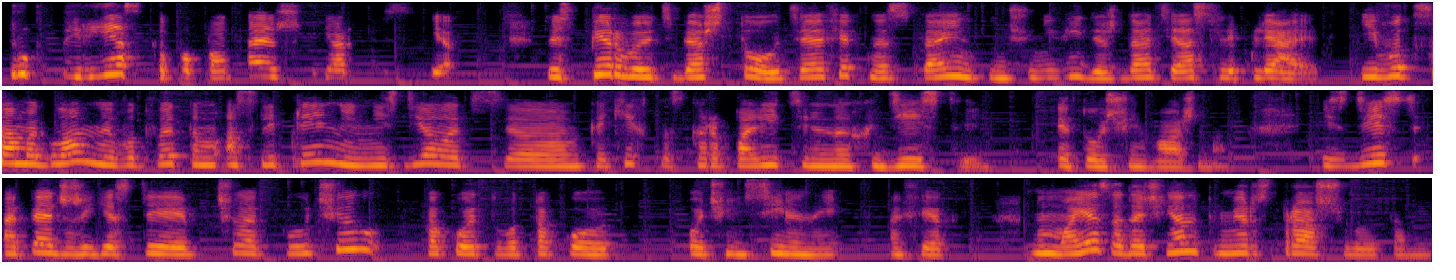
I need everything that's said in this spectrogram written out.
вдруг ты резко попадаешь в яркий свет. То есть первое у тебя что? У тебя эффектное состояние, ты ничего не видишь, да, тебя ослепляет. И вот самое главное вот в этом ослеплении не сделать э, каких-то скоропалительных действий. Это очень важно. И здесь, опять же, если человек получил какой-то вот такой очень сильный эффект, ну, моя задача, я, например, спрашиваю там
